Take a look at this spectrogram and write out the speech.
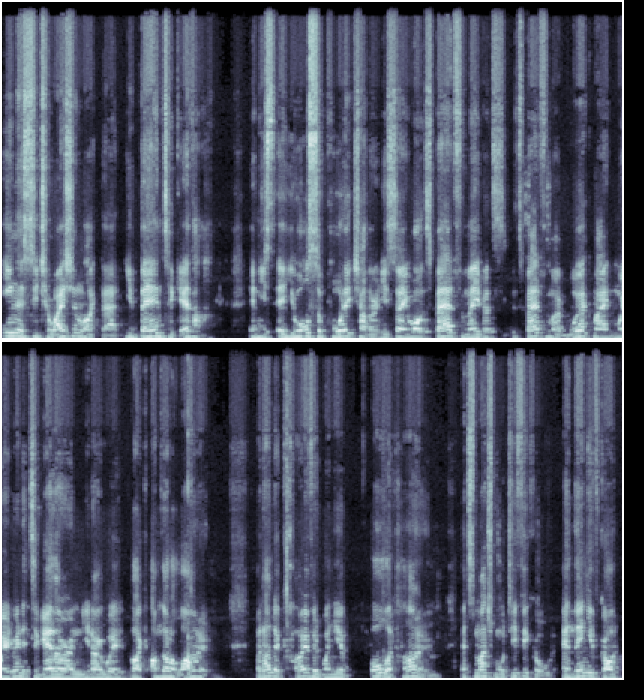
in a situation like that you band together and you you all support each other and you say well it's bad for me but it's, it's bad for my workmate and we're in it together and you know we're like i'm not alone but under covid when you're all at home it's much more difficult and then you've got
